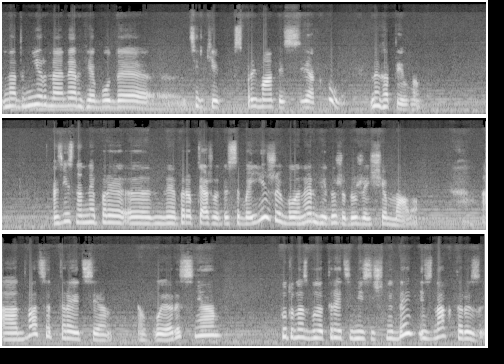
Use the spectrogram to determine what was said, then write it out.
надмірна енергія буде е, тільки сприйматися як ну, негативно. Звісно, не, пере, не переобтяжувати себе їжею, бо енергії дуже-дуже ще мало. 23 вересня. Тут у нас буде третій місячний день і знак Терези.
